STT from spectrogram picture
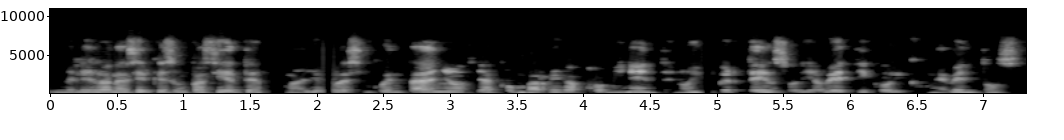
les van a decir que es un paciente mayor de 50 años, ya con barriga prominente, ¿no? Hipertenso, diabético y con eventos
